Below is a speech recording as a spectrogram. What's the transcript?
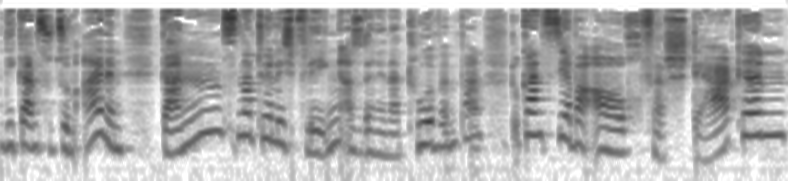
die kannst du zum einen ganz natürlich pflegen, also deine Naturwimpern. Du kannst sie aber auch verstärken,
